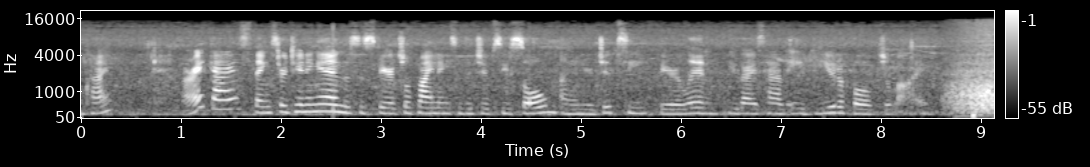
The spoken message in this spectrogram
okay? All right, guys, thanks for tuning in. This is Spiritual Findings of the Gypsy Soul. I am your Gypsy, Vera Lynn. You guys have a beautiful July.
